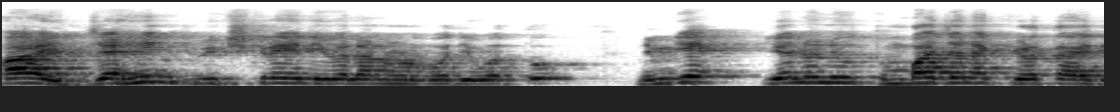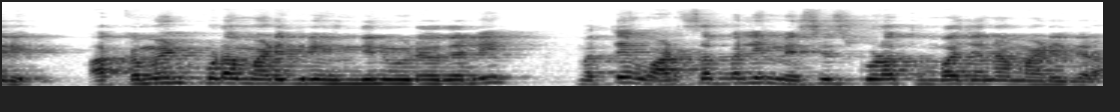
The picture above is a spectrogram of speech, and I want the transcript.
ಹಾಯ್, ಜೈ ಹಿಂದ್ ವೀಕ್ಷಕರೇ, ನೀವೆಲ್ಲ ನೋಡ್ಬೋದು ಇವತ್ತು. ನಿಮ್ಗೆ ಏನು ನೀವು ತುಂಬಾ ಜನ ಕೇಳ್ತಾ ಇದ್ರಿ, ಆ ಕಮೆಂಟ್ ಕೂಡ ಮಾಡಿದ್ರಿ ಹಿಂದಿನ ವಿಡಿಯೋದಲ್ಲಿ. ಮತ್ತೆ ವಾಟ್ಸಪ್ ಅಲ್ಲಿ ಮೆಸೇಜ್ ಕೂಡ ತುಂಬಾ ಜನ ಮಾಡಿದಾರೆ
